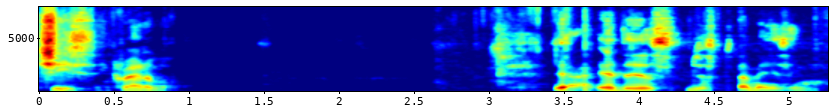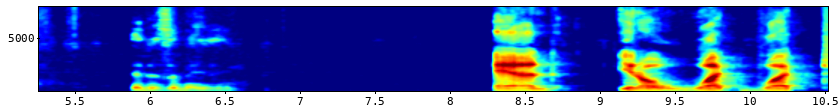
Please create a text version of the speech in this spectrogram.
Jeez, incredible. yeah, it is just amazing. It is amazing. And you know what? What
